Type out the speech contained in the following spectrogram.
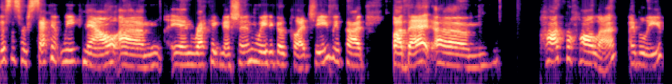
this is her second week now um, in recognition. Way to go, Kalechi. We've got Babette um, Hakahala, I believe,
